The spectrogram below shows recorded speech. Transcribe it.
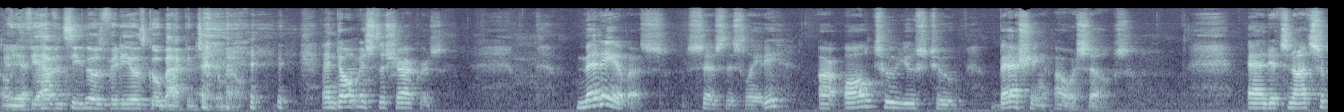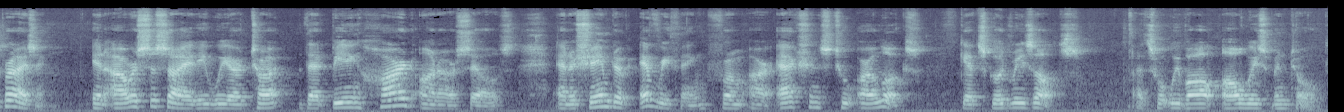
And if you haven't seen those videos, go back and check them out. and don't miss the chakras. Many of us, says this lady, are all too used to bashing ourselves. And it's not surprising. In our society, we are taught that being hard on ourselves and ashamed of everything from our actions to our looks gets good results. That's what we've all always been told.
